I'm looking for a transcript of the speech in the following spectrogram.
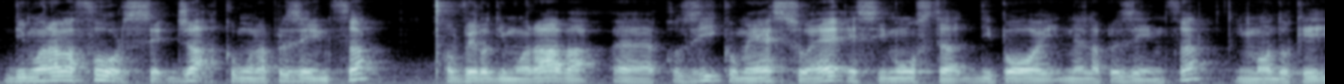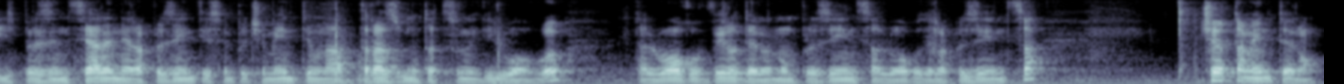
Dimorava forse già come una presenza, ovvero dimorava eh, così come esso è e si mostra di poi nella presenza, in modo che il presenziale ne rappresenti semplicemente una trasmutazione di luogo, dal luogo ovvero della non presenza al luogo della presenza? Certamente no,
